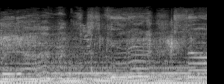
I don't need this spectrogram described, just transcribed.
but I'm just getting started.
